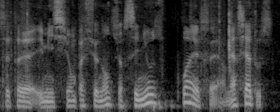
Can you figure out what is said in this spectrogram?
cette euh, émission passionnante sur cnews.fr. Merci à tous.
